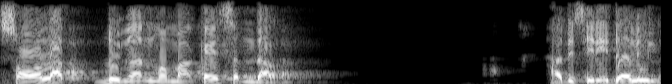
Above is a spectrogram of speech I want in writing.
sholat dengan memakai sendal. Hadis ini dalil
